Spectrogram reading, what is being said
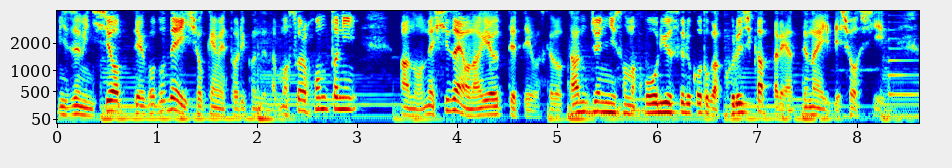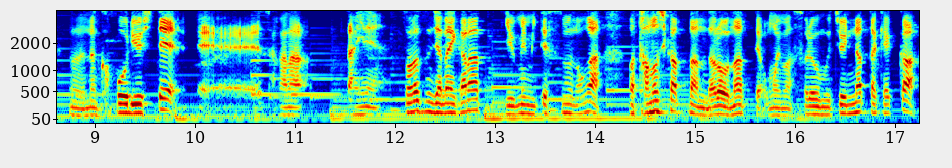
湖にしようっていうことで一生懸命取り組んでた。まあそれ本当にあのね、資材を投げ打ってって言いますけど、単純にその放流することが苦しかったらやってないでしょうし、うん、なんか放流して、えー、魚来年育つんじゃないかなって夢見て進むのが、まあ、楽しかったんだろうなって思います。それを夢中になった結果、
